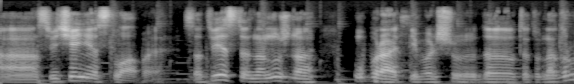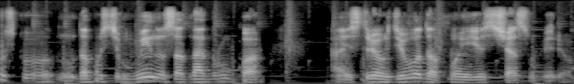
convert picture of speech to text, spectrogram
а, свечение слабое. Соответственно, нужно убрать небольшую да, вот эту нагрузку. Ну, допустим, минус одна группа а из трех диодов мы ее сейчас уберем.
